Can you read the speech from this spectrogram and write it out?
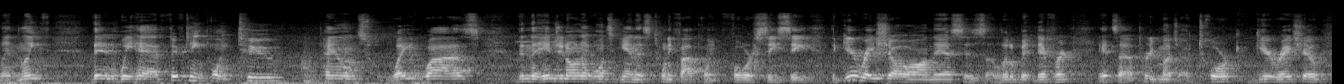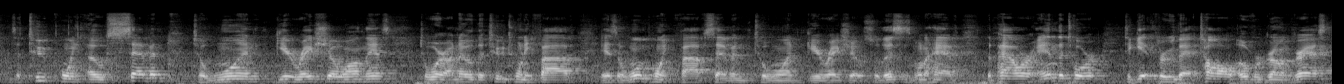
in length. Then we have 15.2 pounds weight wise. Then the engine on it, once again, is 25.4 cc. The gear ratio on this is a little bit different. It's a pretty much a torque gear ratio. It's a 2.07 to 1 gear ratio on this to where I know the 225 is a 1.57 to 1 gear ratio. So this is going to have the power and the torque to get through that tall overgrown grass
